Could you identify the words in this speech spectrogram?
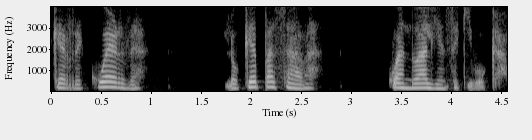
que recuerda lo que pasaba cuando alguien se equivocaba.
